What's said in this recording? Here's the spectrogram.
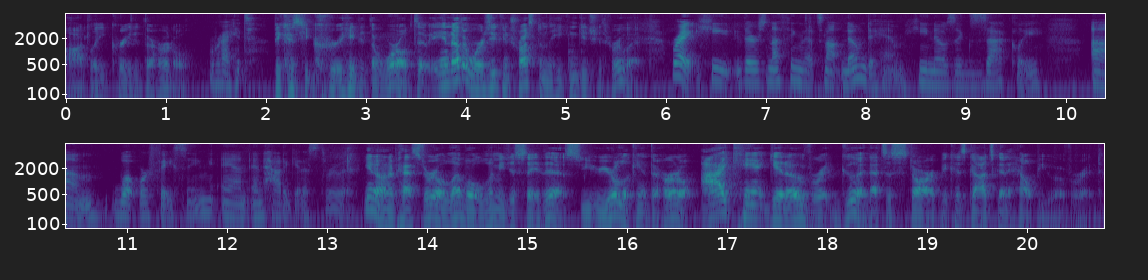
oddly, created the hurdle. Right. because he created the world. So in other words, you can trust him that he can get you through it. Right. He there's nothing that's not known to him. He knows exactly um, what we're facing and and how to get us through it. You know, on a pastoral level, let me just say this: You- you're looking at the hurdle. I can't get over it. Good, that's a start because God's going to help you over it.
